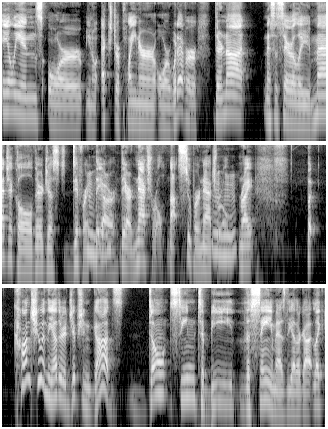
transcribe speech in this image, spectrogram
aliens or you know extraplanar or whatever. They're not necessarily magical. They're just different. They are they are natural not supernatural right? But Khonshu and the other Egyptian gods don't seem to be the same as the other god. Like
